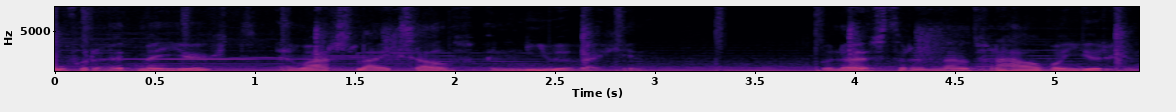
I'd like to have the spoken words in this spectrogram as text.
over uit mijn jeugd en waar sla ik zelf een nieuwe weg in? We luisteren naar het verhaal van Jurgen.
